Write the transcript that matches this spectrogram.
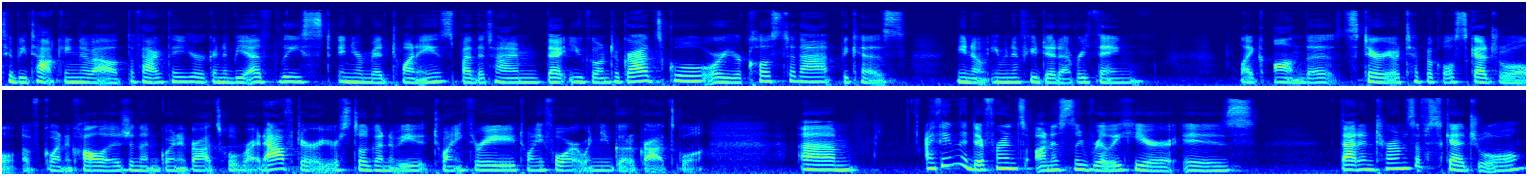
to be talking about the fact that you're going to be at least in your mid 20s by the time that you go into grad school or you're close to that because, you know, even if you did everything like on the stereotypical schedule of going to college and then going to grad school right after, you're still going to be 23, 24 when you go to grad school. Um, I think the difference, honestly, really here is that in terms of schedule,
